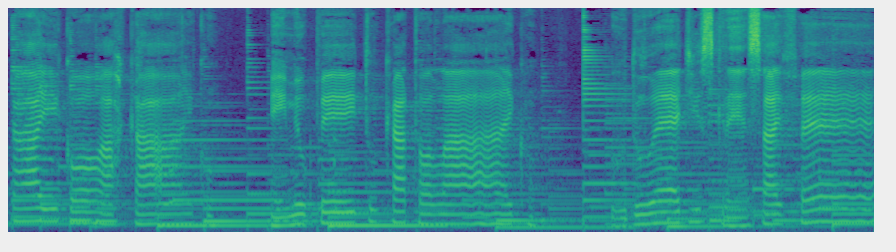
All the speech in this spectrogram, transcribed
Arcaico, arcaico, em meu peito catolaico, tudo é descrença e fé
